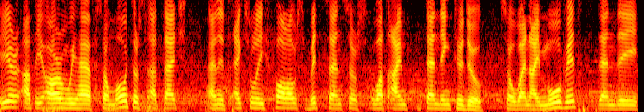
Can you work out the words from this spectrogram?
here at the arm we have some motors attached and it actually follows with sensors what I'm intending to do. So when I move it, then the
